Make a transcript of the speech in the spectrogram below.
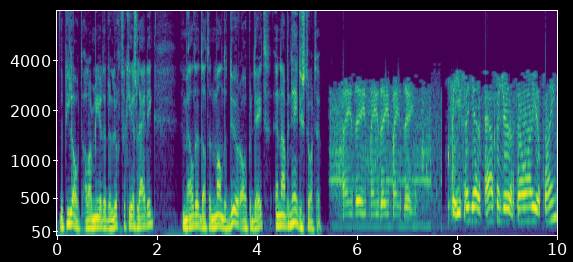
De piloot alarmeerde de luchtverkeersleiding... en meldde dat een man de deur opendeed en naar beneden stortte. Mayday, mayday, mayday. Okay, you said you had a passenger that fell out of your plane?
